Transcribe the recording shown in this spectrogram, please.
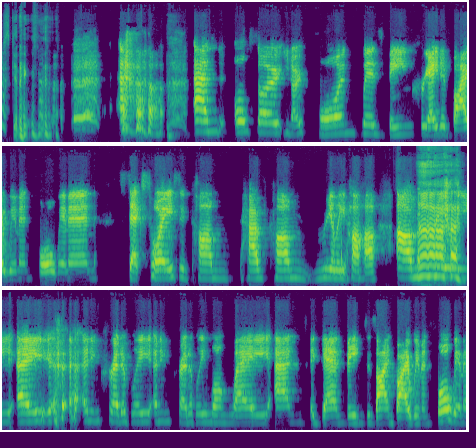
Just kidding. and also, you know, porn was being created by women for women. Sex toys had come, have come really, haha, um, really a an incredibly, an incredibly long way, and again being designed by women for women.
